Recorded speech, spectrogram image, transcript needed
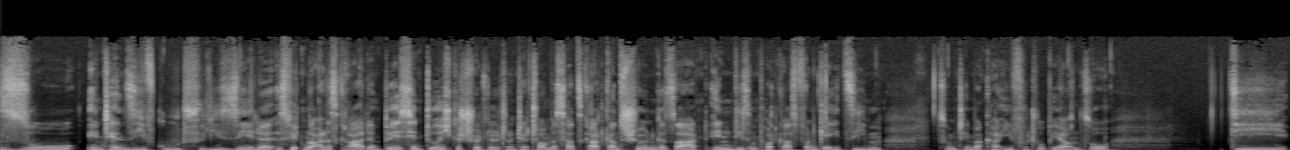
so intensiv gut für die Seele. Es wird nur alles gerade ein bisschen durchgeschüttelt. Und der Thomas hat es gerade ganz schön gesagt in diesem Podcast von Gate 7 zum Thema KI, Fotopia und so. Die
